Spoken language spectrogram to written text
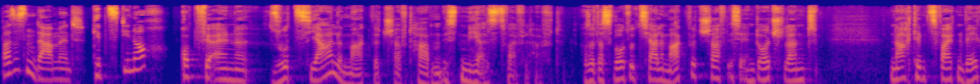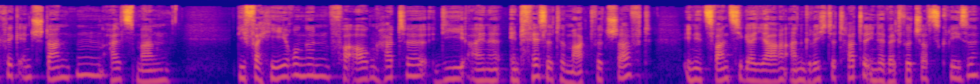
Was ist denn damit? Gibt's die noch? Ob wir eine soziale Marktwirtschaft haben, ist mehr als zweifelhaft. Also das Wort soziale Marktwirtschaft ist in Deutschland nach dem Zweiten Weltkrieg entstanden, als man die Verheerungen vor Augen hatte, die eine entfesselte Marktwirtschaft in den 20er Jahren angerichtet hatte in der Weltwirtschaftskrise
